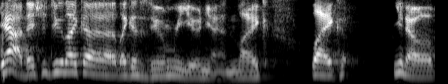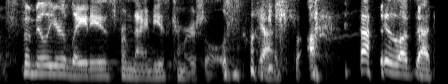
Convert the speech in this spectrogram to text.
Yeah, they should do like a like a Zoom reunion, like like you know familiar ladies from '90s commercials. Yes, I love that.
